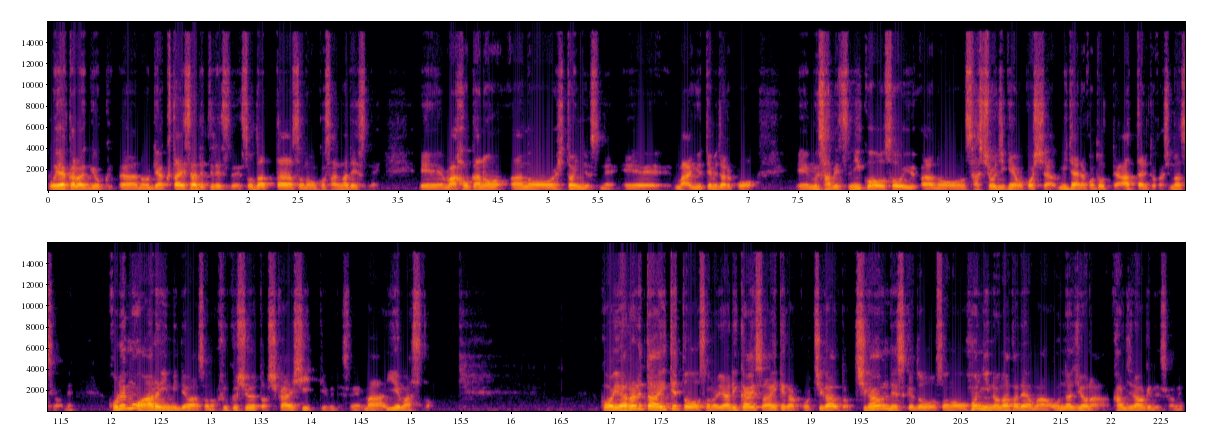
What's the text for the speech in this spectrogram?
親から虐あの虐待されてですね育ったそのお子さんがですね、えー、まあ他のあの人にですね、えー、まあ、言ってみたらこう、えー、無差別にこうそういうあの殺傷事件を起こしちゃうみたいなことってあったりとかしますよね。これもある意味ではその復讐と仕返しっていうふうにですね、まあ、言えますと。こうやられた相手とそのやり返す相手がこう違うと違うんですけど、その本人の中ではまあ同じような感じなわけですよね。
